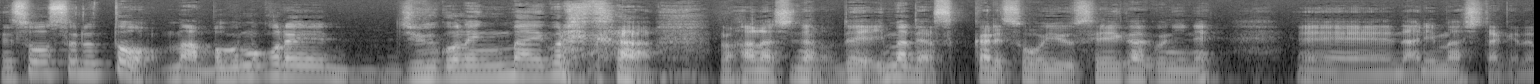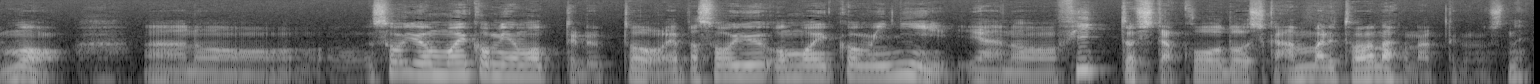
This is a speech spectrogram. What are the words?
でそうすると、まあ僕もこれ15年前ぐらいからの話なので、今ではすっかりそういう性格にね、えー、なりましたけども、あの、そういう思い込みを持ってると、やっぱそういう思い込みに、あの、フィットした行動しかあんまり取らなくなってくるんですね。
